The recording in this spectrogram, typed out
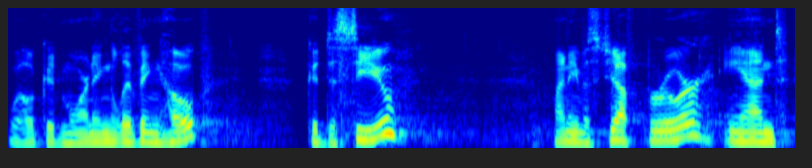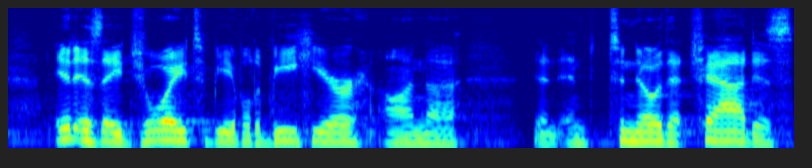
Well, good morning, Living Hope. Good to see you. My name is Jeff Brewer, and it is a joy to be able to be here on, uh, and, and to know that Chad is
